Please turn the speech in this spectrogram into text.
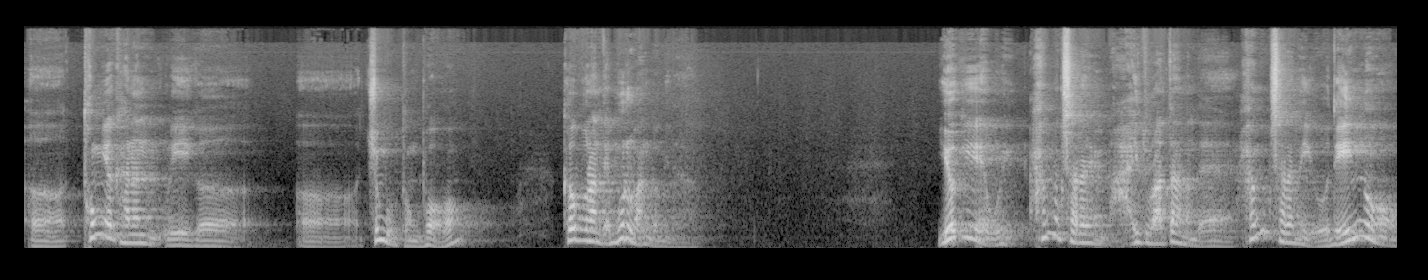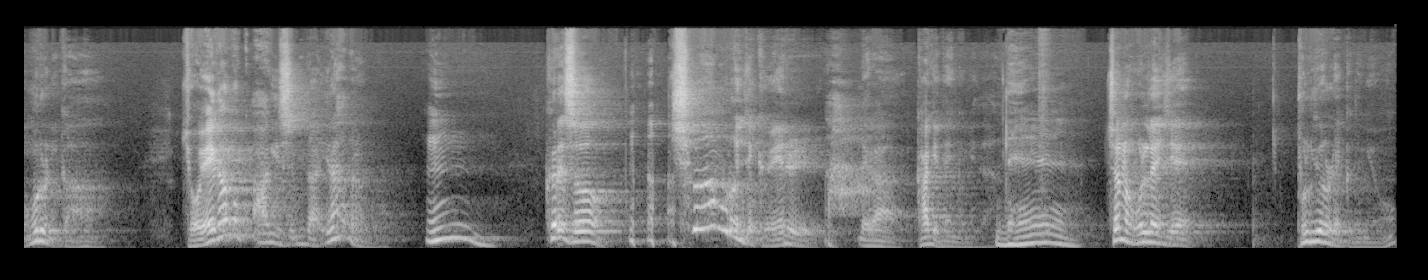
어, 통역하는 우리 그 어, 중국 동포 그분한테 물어본 겁니다. 여기에 우리 한국 사람이 많이 들어왔다 하는데 한국 사람이 어디에 있노 물으니까 교회 가면 꽉 있습니다 이러더라고. 음. 그래서 처음으로 이제 교회를 내가 가게 된 겁니다. 네. 저는 원래 이제 불교를 했거든요.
